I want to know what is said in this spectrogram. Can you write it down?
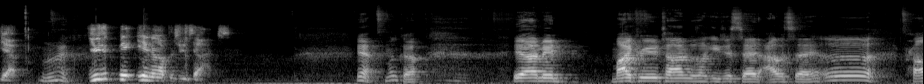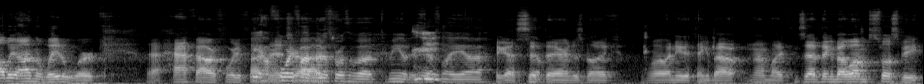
But yeah, All right. usually inopportune times. Yeah, okay. Yeah, I mean, my creative time is like you just said. I would say, uh, probably on the way to work. That half hour, forty five Yeah, minute forty-five minutes worth of a commute is definitely. Uh, I gotta sit Yep. there and just be like, "Well, I need to think about." And I'm like, instead of thinking about what I'm supposed to be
